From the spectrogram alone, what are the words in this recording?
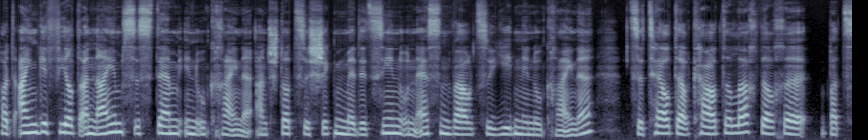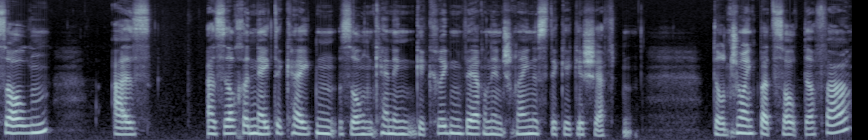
hat eingeführt ein neues System in Ukraine. Anstatt zu schicken Medizin und Essenware zu jedem in Ukraine, zerteilt er Kartelach, welche bezahlen, als, als solche Nätigkeiten sollen können gekriegt werden in schreinestige Geschäften. Der Joint bezahlt dafür.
